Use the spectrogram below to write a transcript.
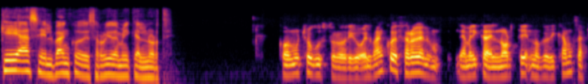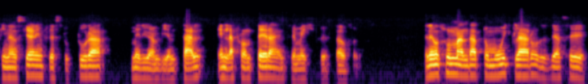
qué hace el Banco de Desarrollo de América del Norte. Con mucho gusto, Rodrigo. El Banco de Desarrollo de América del Norte nos dedicamos a financiar infraestructura medioambiental en la frontera entre México y Estados Unidos. Tenemos un mandato muy claro desde hace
